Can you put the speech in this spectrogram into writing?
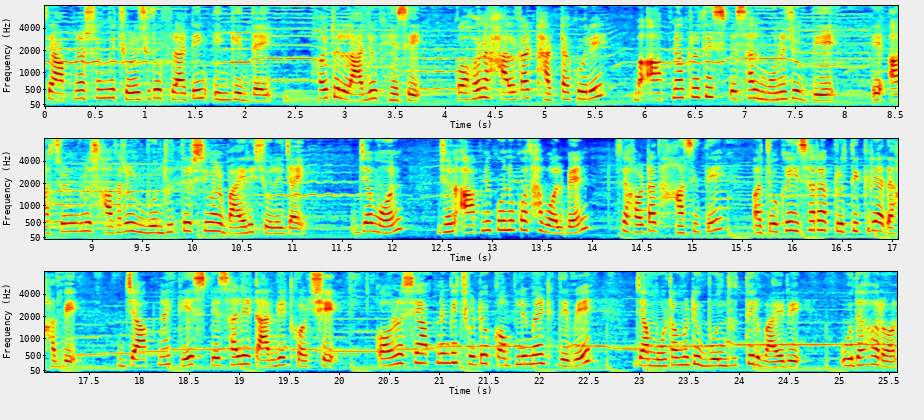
সে আপনার সঙ্গে ছোট ছোট ফ্ল্যাটিং ইঙ্গিত দেয়। হয়তো লাজুক হেসে, কখনো হালকা ঠাট্টা করে বা আপনার প্রতি স্পেশাল মনোযোগ দিয়ে এই আচরণগুলো সাধারণ বন্ধুত্বের সীমার বাইরে চলে যায়। যেমন, যখন আপনি কোনো কথা বলবেন, সে হঠাৎ হাসিতে বা চোখে ইশারা প্রতিক্রিয়া দেখাবে, যা আপনাকে স্পেশালি টার্গেট করছে। কখনো সে আপনাকে ছোট কমপ্লিমেন্ট দেবে, যা মোটামুটি বন্ধুত্বের বাইরে। উদাহরণ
